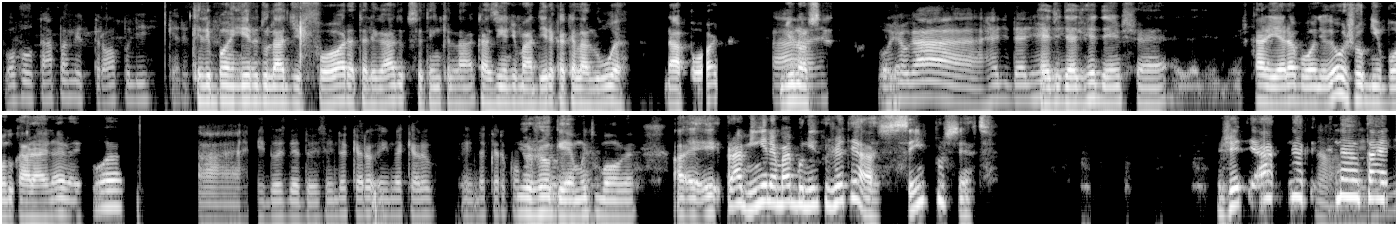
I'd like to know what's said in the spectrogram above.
Vou voltar pra metrópole. Quero que Aquele banheiro do lado de fora, tá ligado? Que você tem que ir lá, casinha de madeira com aquela lua na porta. Ah, é. 1900, Vou jogar Red Dead Red Dead Redemption. Redemption, é. Cara, e era bom. É um joguinho bom do caralho, né, velho? Porra, Ah, R2D2, eu ainda quero, ainda quero, ainda quero eu comprar pra joguei, é muito cara. bom, velho. Ah, é- é- Pra mim, ele é mais bonito que o GTA, 100%. GTA, Não, não, tá, ele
